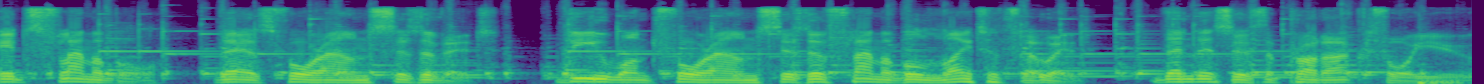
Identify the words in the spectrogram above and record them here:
It's flammable. There's 4 ounces of it. Do you want 4 ounces of flammable lighter fluid? Then this is the product for you.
